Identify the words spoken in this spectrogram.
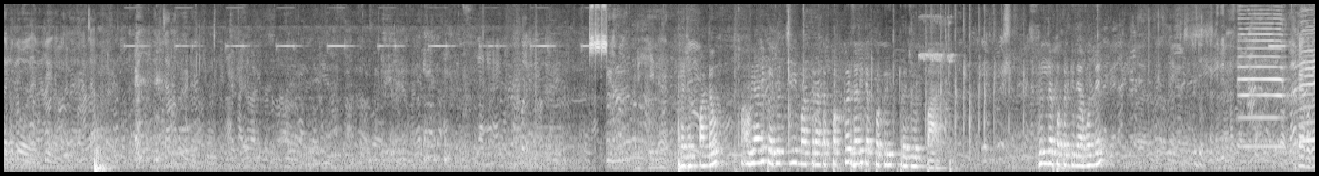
आहे पण तो यांची प्रज्वल पांडव पाहूया आणि प्रज्वलची मात्र आता पकड झाली त्या पकडीत प्रज्वल पाठ सुंदर पकड केली अमोलने. काय बघा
